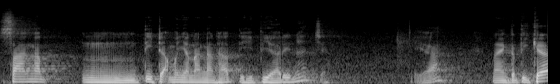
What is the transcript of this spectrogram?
sangat hmm, tidak menyenangkan hati biarin aja ya. Nah yang ketiga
